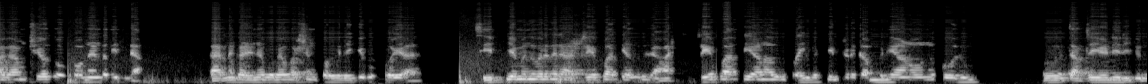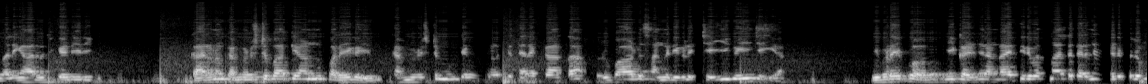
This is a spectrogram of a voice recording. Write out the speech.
ആകാംക്ഷയോ തോന്നേണ്ടതില്ല. കാരണം കഴിഞ്ഞ കുറെ വർഷം പുറകിലേക്ക് പോയാൽ സി പി എം എന്ന് പറയുന്ന രാഷ്ട്രീയ പാർട്ടി അതൊരു രാഷ്ട്രീയ പാർട്ടിയാണോ അതൊരു പ്രൈവറ്റ് ലിമിറ്റഡ് കമ്പനിയാണോ എന്ന് പോലും ചർച്ച ചെയ്യേണ്ടിയിരിക്കുന്നു അല്ലെങ്കിൽ ആലോചിക്കേണ്ടിയിരിക്കുന്നു. കാരണം കമ്മ്യൂണിസ്റ്റ് പാർട്ടിയാണെന്ന് പറയുകയും കമ്മ്യൂണിസ്റ്റ് മൂല്യങ്ങൾക്ക് നിരക്കാത്ത ഒരുപാട് സംഗതികൾ ചെയ്യുകയും ചെയ്യാം. ഇവിടെ ഇപ്പോ ഈ കഴിഞ്ഞ രണ്ടായിരത്തി ഇരുപത്തിനാലിലെ തെരഞ്ഞെടുപ്പിലും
